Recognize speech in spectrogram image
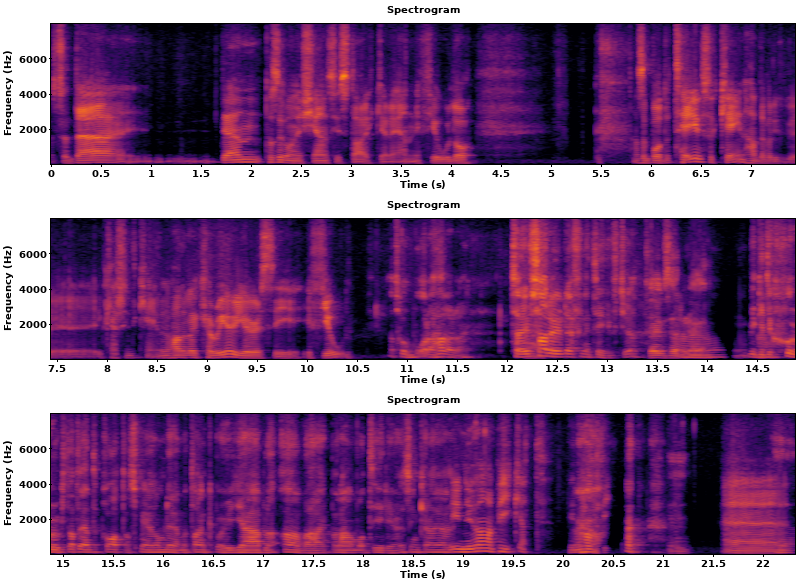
Så där, den positionen känns ju starkare än i fjol. Och, alltså både Taves och Kane hade väl, eh, kanske inte Kane, de hade väl career years i, i fjol. Jag tror båda hade det. Toews hade det definitivt ju. Toews hade det. Uh, vilket är sjukt att det inte pratas mer om det med tanke på hur jävla överhypad han var tidigare i sin karriär. Det är nu han har pikat. Mm. Eh, Uh,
